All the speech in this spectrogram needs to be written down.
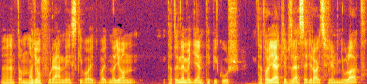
nem tudom, nagyon furán néz ki, vagy, vagy nagyon, tehát hogy nem egy ilyen tipikus, tehát hogy elképzelsz egy rajzfilm nyulat,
